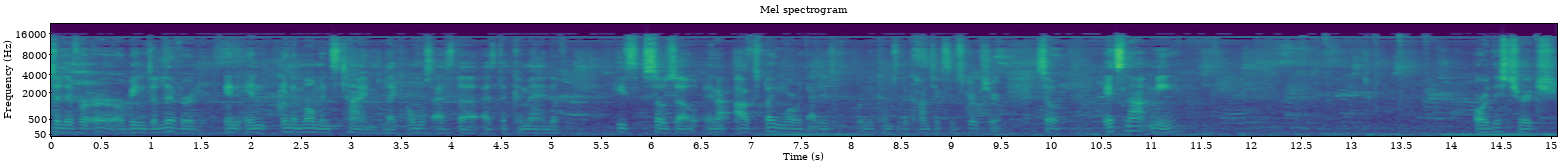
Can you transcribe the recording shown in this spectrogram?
deliverer or being delivered in, in, in a moment's time, like almost as the as the command of he's sozo. And I, I'll explain more what that is when it comes to the context of scripture. So it's not me or this church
